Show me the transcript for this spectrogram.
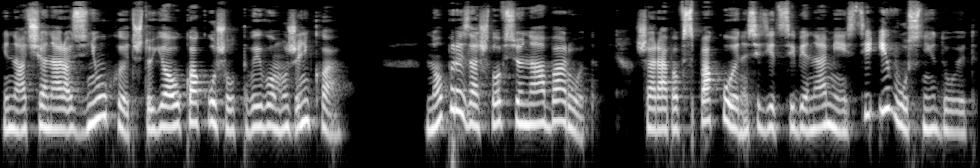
иначе она разнюхает, что я укокошил твоего муженька. Но произошло все наоборот. Шарапов спокойно сидит себе на месте и в ус не дует,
